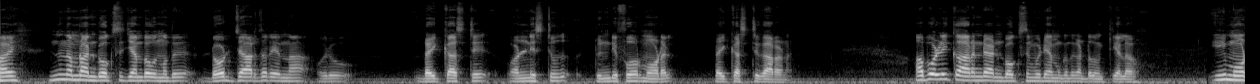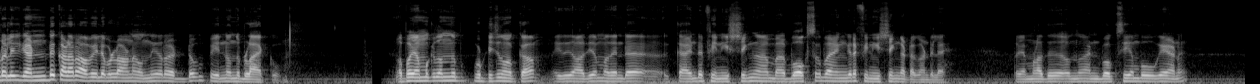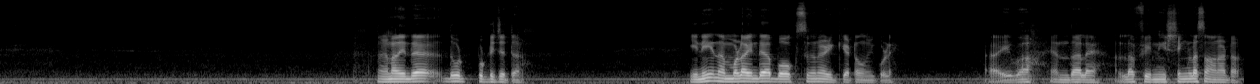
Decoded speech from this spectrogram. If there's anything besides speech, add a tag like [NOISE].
Hi ഇന്ന് നമ്മൾ unbox ചെയ്യാൻ പോകുന്നത് ഡോട്ട് ചാർജർ എന്ന ഒരു diecast one is to twenty four model diecast കാറാണ് അപ്പോൾ ഈ കാറിന്റെ അൺബോക്സിംഗ് വീഡിയോ നമുക്കൊന്ന് കണ്ടു നോക്കിയാലോ. ഈ മോഡലിൽ രണ്ട് കളർ അവൈലബിൾ ആണ് ഒന്ന് റെഡും പിന്നെ ഒന്ന് ബ്ലാക്കും അപ്പോൾ നമുക്കിതൊന്ന് പൊട്ടിച്ച് നോക്കാം. ഇത് ആദ്യം അതിന്റെ അതിന്റെ ഫിനിഷിങ് ബോക്സ് ഭയങ്കര ഫിനിഷിങ് കേട്ടോ കണ്ടില്ലേ? അപ്പോൾ നമ്മളത് ഒന്ന് അൺബോക്സ് ചെയ്യാൻ പോവുകയാണ്. അങ്ങനെ അതിന്റെ ഇത് പൊട്ടിച്ചിട്ടാ. ഇനി നമ്മൾ അതിന്റെ ബോക്സ് ഇങ്ങനെ അഴിക്കട്ടോ നോക്കിക്കോളെ. അയ്യവാ എന്താ അല്ലേ നല്ല ഫിനിഷിങ്ങുള്ള സാധനം കേട്ടോ.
